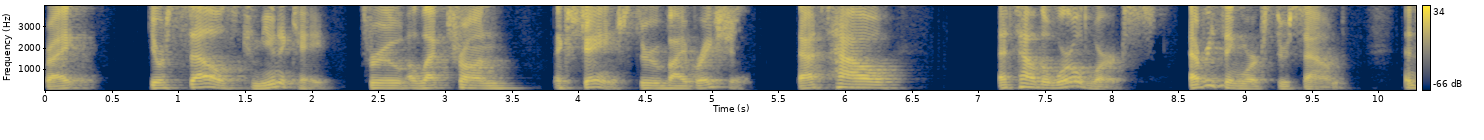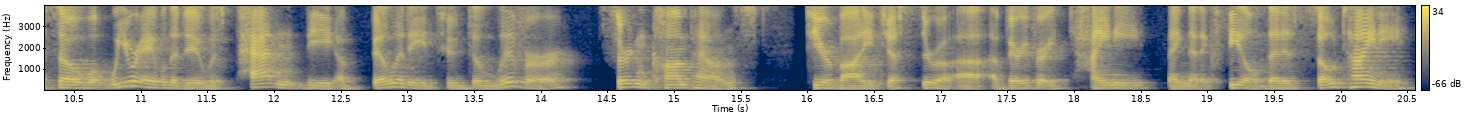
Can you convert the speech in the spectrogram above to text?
right? Your cells communicate through electron exchange, through vibration. That's how that's how the world works. Everything works through sound. And so what we were able to do was patent the ability to deliver certain compounds to your body just through a, a very, very tiny magnetic field that is so tiny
